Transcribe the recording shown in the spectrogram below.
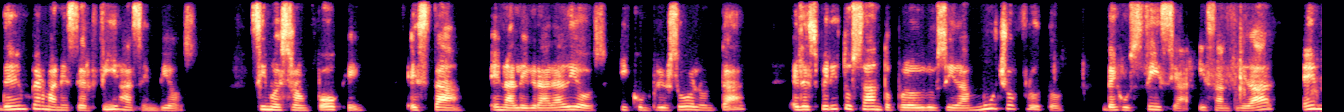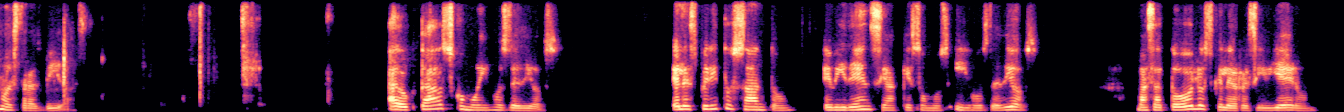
deben permanecer fijas en Dios. Si nuestro enfoque está en alegrar a Dios y cumplir su voluntad, el Espíritu Santo producirá mucho fruto de justicia y santidad en nuestras vidas. Adoptados como hijos de Dios. El Espíritu Santo evidencia que somos hijos de Dios. Mas a todos los que le recibieron,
